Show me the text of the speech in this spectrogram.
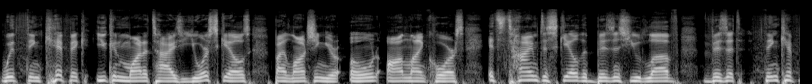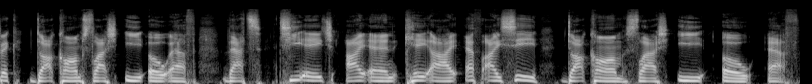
With Thinkific, you can monetize your skills by launching your own online course. It's time to scale the business you love. Visit thinkific.com slash EOF. That's T-H-I-N-K-I-F-I-C dot com slash EOF.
